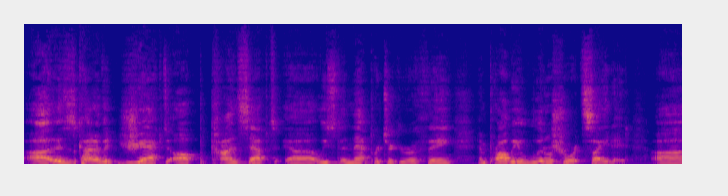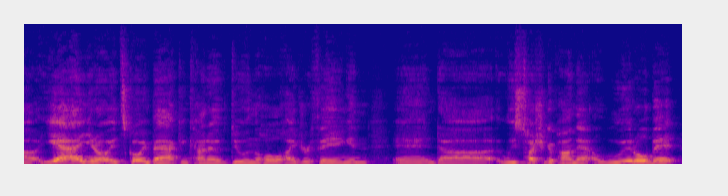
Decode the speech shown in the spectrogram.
Uh, this is kind of a jacked up concept, uh, at least in that particular thing, and probably a little short sighted. Uh, yeah, you know, it's going back and kind of doing the whole Hydra thing and and uh, at least touching upon that a little bit.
